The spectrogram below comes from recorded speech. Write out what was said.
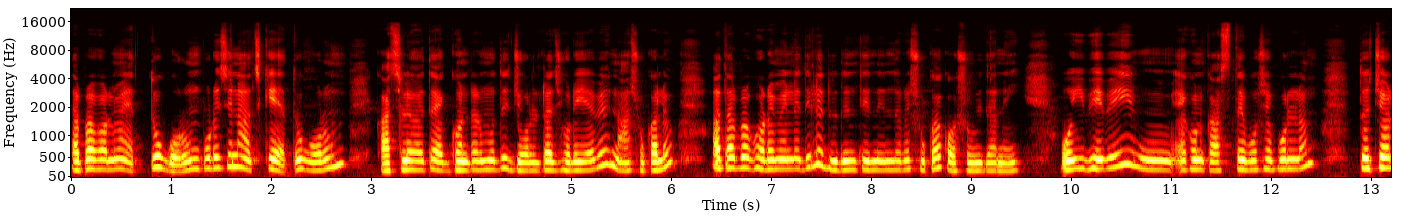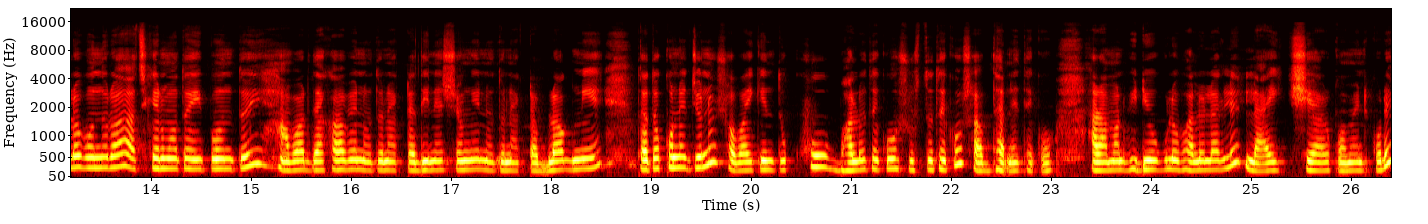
তারপর ভাবলাম এত গরম পড়েছে না, আজকে এত গরম। কাচলে হয়তো এক ঘণ্টার মধ্যে জলটা ঝরে যাবে, না শুকালেও। আর তারপর ঘরে মেলে দিলে দুদিন, তিন দিন ধরে শুকাক, অসুবিধা নেই। ওই ভেবেই এখন কাচতে বসে পড়লাম। তো চলো বন্ধুরা, আজকের মতো এই পর্যন্তই। আবার দেখা হবে নতুন একটা দিনের সঙ্গে নতুন একটা ব্লগ নিয়ে ততক্ষণের জন্য সবাই কিন্তু খুব ভালো থেকো, সুস্থ থেকো, সাবধানে থেকো। আর আমার ভিডিওগুলো ভালো লাগলে লাইক, শেয়ার, কমেন্ট করে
